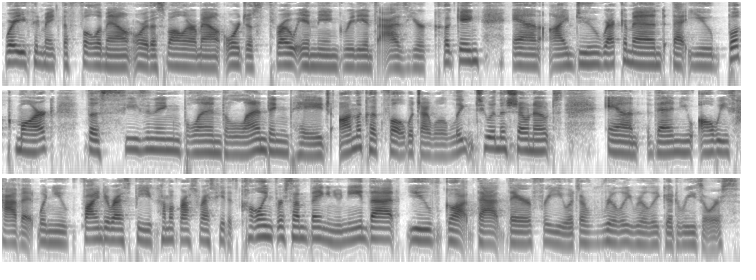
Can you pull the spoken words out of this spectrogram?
where you can make the full amount or the smaller amount or just throw in the ingredients as you're cooking. And I do recommend that you bookmark the seasoning blend landing page on the Cookful, which I will link to in the show notes. And then you always have it when you find a recipe, you come across a recipe that's calling for something and you need that, you've got that there for you. It's a really, really good resource.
